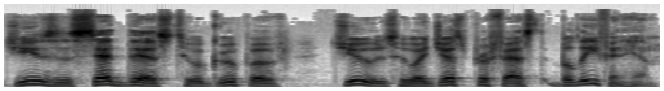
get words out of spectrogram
Jesus said this to a group of Jews who had just professed belief in him.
